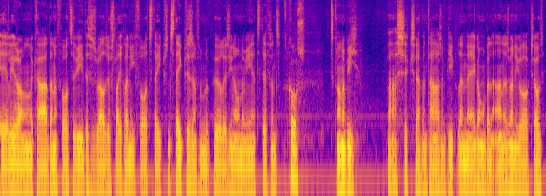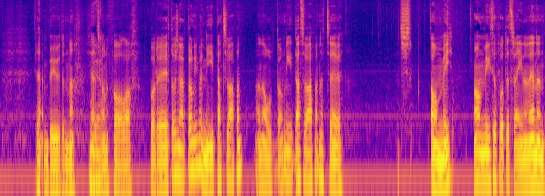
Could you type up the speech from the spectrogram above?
earlier on in the card and I fought Savvidis as well, just like when he fought Stapes. And Stapes isn't from the pool, is you know what I mean? It's different. of course. It's gonna be about six, seven thousand people in there going with bananas when he walks out, getting booed and that. Yeah, it's gonna fall off. But uh, it doesn't. I don't even need that to happen. I know, don't need that to happen. It's uh, it's on me, on me to put the training in and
